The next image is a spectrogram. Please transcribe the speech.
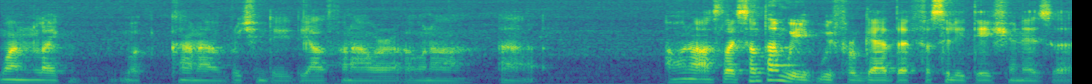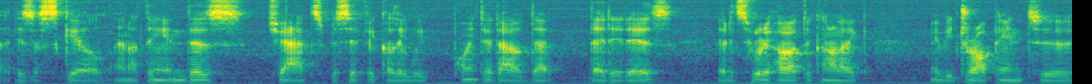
one like we're kind of reaching the, the alpha hour. I wanna uh, I wanna ask like sometimes we, we forget that facilitation is a is a skill, and I think in this chat specifically we pointed out that that it is that it's really hard to kind of like maybe drop into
